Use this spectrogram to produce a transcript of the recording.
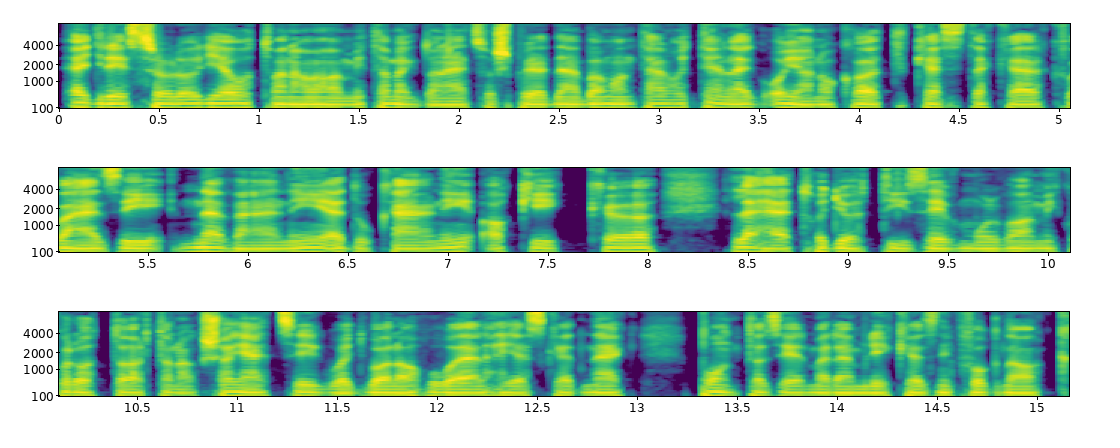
egyrésztről ugye ott van, amit a McDonald's-os példában mondtál, hogy tényleg olyanokat kezdtek el kvázi nevelni, edukálni, akik lehet, hogy 5-10 év múlva, amikor ott tartanak saját cég, vagy valahol elhelyezkednek, pont azért, mert emlékezni fognak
